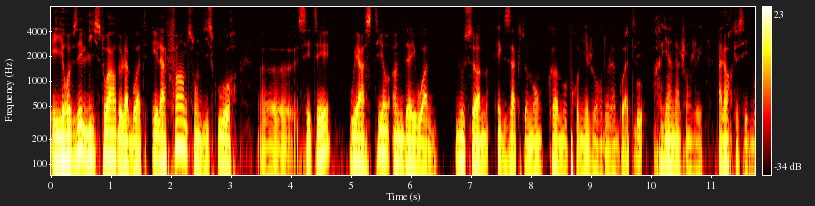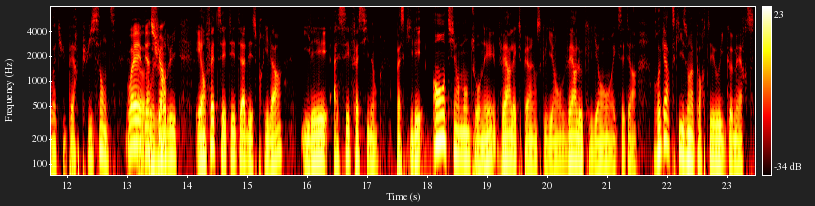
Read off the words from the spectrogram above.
Et il refaisait l'histoire de la boîte. Et la fin de son discours, euh, c'était We are still on day one. Nous sommes exactement comme au premier jour de la boîte. Rien n'a changé. Alors que c'est une boîte hyper puissante Ouais, euh, bien sûr. aujourd'hui. Et en fait, cet état d'esprit-là, il est assez fascinant parce qu'il est entièrement tourné vers l'expérience client, vers le client, etc. Regarde ce qu'ils ont apporté au e-commerce.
